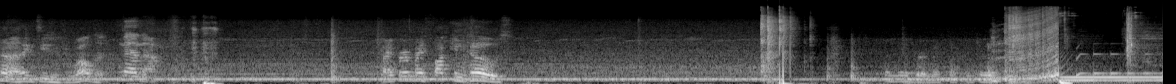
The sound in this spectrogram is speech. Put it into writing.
No, I think it's easier if you weld it. No, no. I burn my fucking toes. I'm gonna burn my fucking toes.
